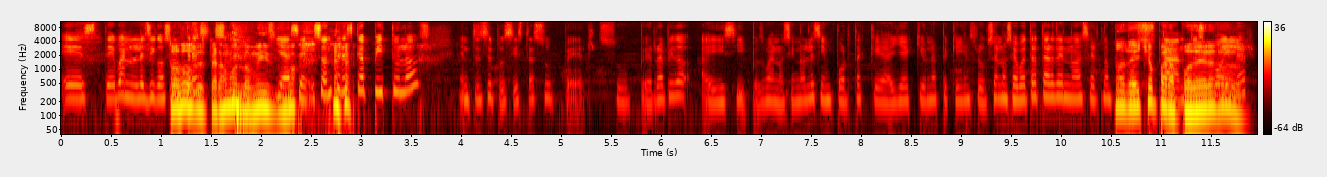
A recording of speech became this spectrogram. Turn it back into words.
Este, bueno, les digo, son Todos tres, esperamos lo mismo. Ya sé, son tres capítulos, entonces pues sí está súper, súper rápido. Ahí sí, pues bueno, si no les importa que haya aquí una pequeña introducción, o sea, voy a tratar de no hacer tampoco No, de hecho, para poder, spoiler.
